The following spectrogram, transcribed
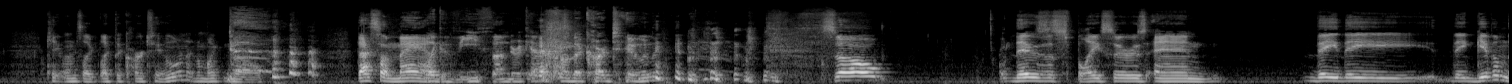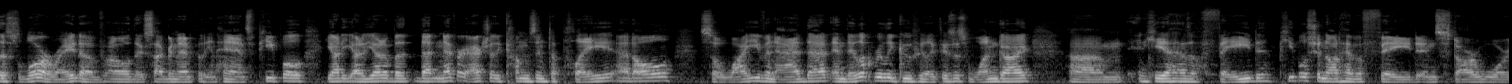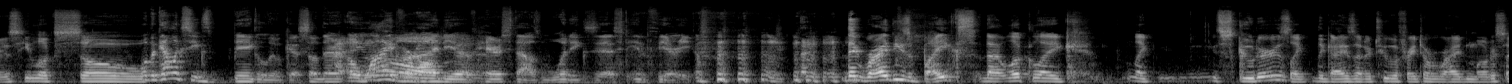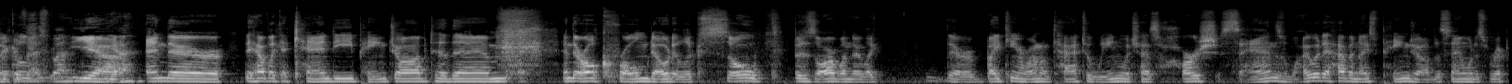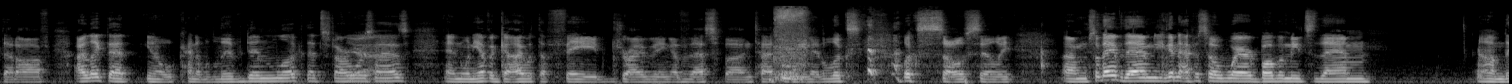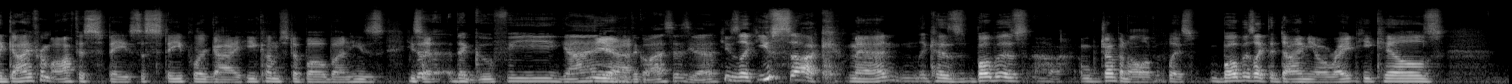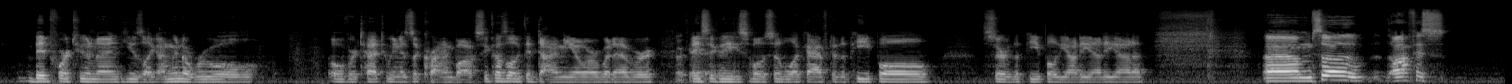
Caitlin's like like the cartoon, and I'm like, no. That's a man. like the Thundercat from the cartoon. So there's the splicers and they they they give them this lore right of oh they're cybernetically enhanced people yada yada yada but that never actually comes into play at all. So why even add that? And they look really goofy. Like there's this one guy um, and he has a fade. People should not have a fade in star wars. He looks so well, the galaxy is big, Lucas, so there a wide know. variety of hairstyles would exist in theory. they ride these bikes that look like like scooters, like the guys that are too afraid to ride motorcycles. Vespa? Yeah. Yeah. and they're they have like a candy paint job to them, and they're all chromed out. It looks so bizarre when they're like they're biking around on Tatooine, which has harsh sands. Why would it have a nice paint job? The sand would just rip that off. I like that, you know, kind of lived in look that Star Wars Yeah. has. And when you have a guy with a fade driving a Vespa in Tatooine, it looks looks so silly. Um, so they have them. You get an episode where Boba meets them. Um, the guy from Office Space, the stapler guy, he comes to Boba and he's he said the, the goofy guy Yeah. with the glasses, yeah. He's like, "You suck, man," because Boba's. Uh, I'm jumping all over the place. Boba's like the daimyo, right? He kills Bib Fortuna, and he's like, "I'm gonna rule over Tatooine as a crime boss." He calls it like the daimyo or whatever. Okay. Basically, he's supposed to look after the people, serve the people, yada yada yada. Um. So office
